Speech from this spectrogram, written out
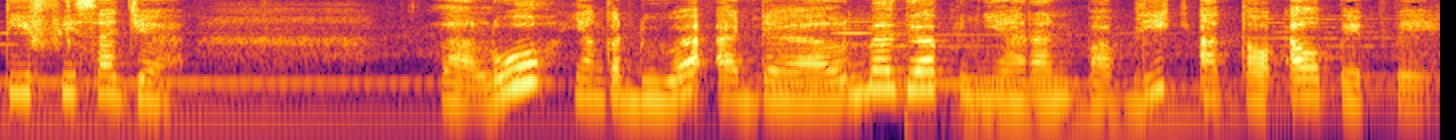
TV saja. Lalu, yang kedua ada lembaga penyiaran publik atau LPP.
